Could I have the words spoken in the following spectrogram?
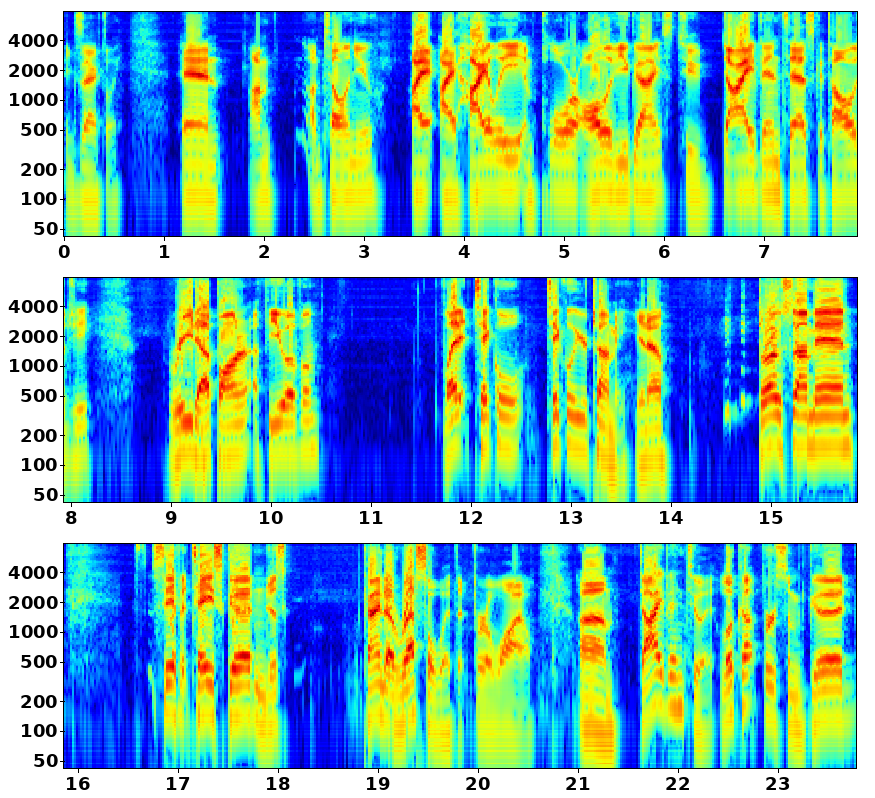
Exactly. And I'm I'm telling you, I, I highly implore all of you guys to dive into eschatology, read up on a few of them, let it tickle tickle your tummy, you know? Throw some in, see if it tastes good and just kind of wrestle with it for a while. Um, dive into it. Look up for some good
